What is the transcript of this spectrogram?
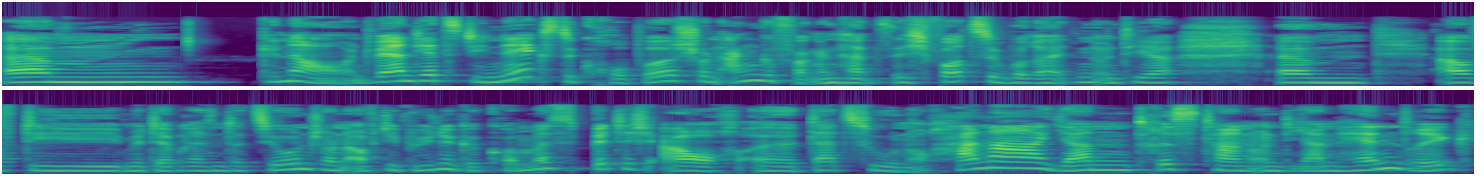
Ähm, Genau, und während jetzt die nächste Gruppe schon angefangen hat, sich vorzubereiten und hier ähm, auf die, mit der Präsentation schon auf die Bühne gekommen ist, bitte ich auch äh, dazu noch Hanna, Jan, Tristan und Jan Hendrik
